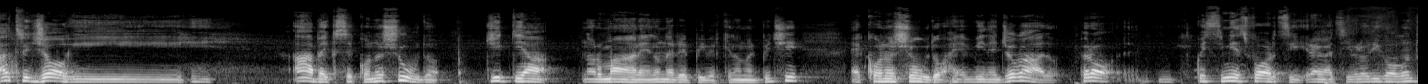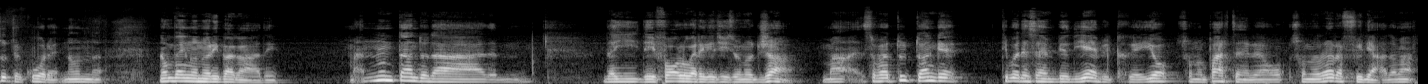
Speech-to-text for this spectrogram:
Altri giochi Apex è conosciuto, GTA normale, non RP perché non ho il PC, è conosciuto e viene giocato, però questi miei sforzi, ragazzi, ve lo dico con tutto il cuore, non non vengono ripagati, ma non tanto da, dai, dei follower che ci sono già, ma soprattutto anche tipo ad esempio di Epic che io sono partner, sono loro affiliato, ma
